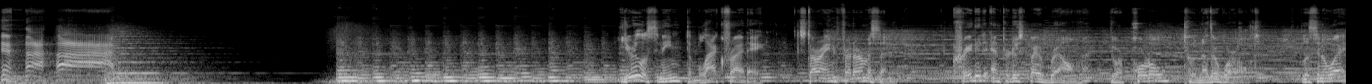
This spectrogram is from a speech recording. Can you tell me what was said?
You're listening to Black Friday, starring Fred Armisen. Created and produced by Realm, your portal to another world. Listen away.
